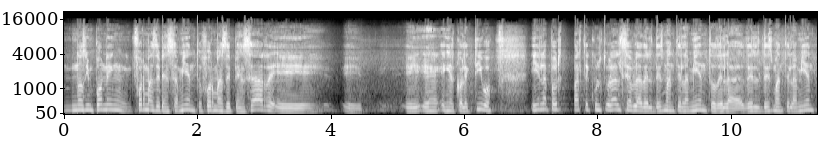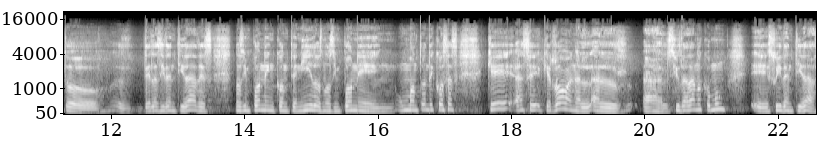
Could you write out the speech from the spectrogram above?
nos imponen formas de pensamiento, formas de pensar eh, eh, eh, en el colectivo. Y en la parte cultural se habla del desmantelamiento, de la, del desmantelamiento de las identidades. Nos imponen contenidos, nos imponen un montón de cosas que hace, que roban al, al, ciudadano común su identidad.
